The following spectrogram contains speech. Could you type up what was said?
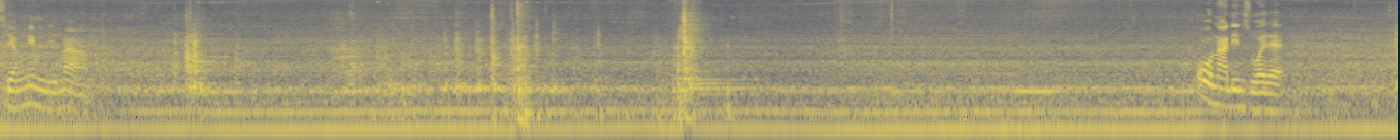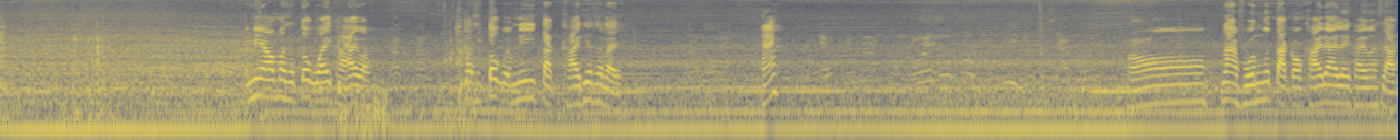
เสียงนิ่มดีมากครับอ้นาดินสวยแท้อันนี้เอามาสต็อกไว้ขายวะถ้าสต็อกแบบนี้ตักขายเที่ยวเท่าไหร่ฮะอ๋อ หน้าฝนก็ตักเอาขายได้เลยใครมาสั่ง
